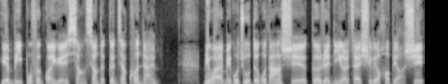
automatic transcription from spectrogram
远比部分官员想象的更加困难。另外，美国驻德国大使格瑞尼尔在十六号表示，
